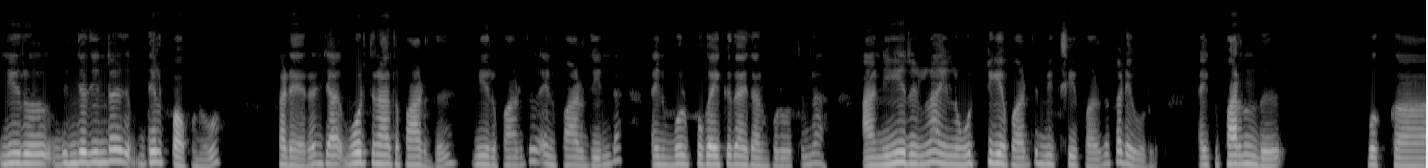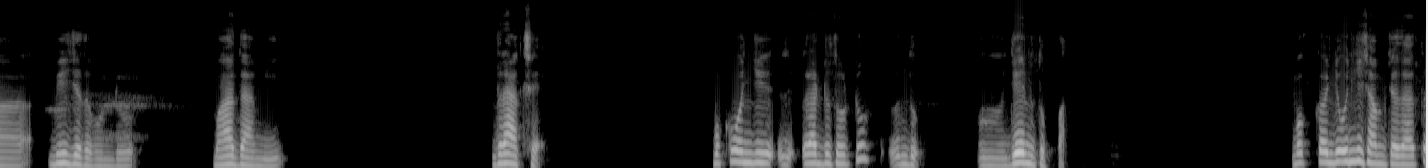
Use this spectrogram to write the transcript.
ನೀರು ಬಿಂಜದಿಂದ ತೆಲ್ಪ್ ಆಪುಂಡು ಕಡೆಯರ ಜಾ ಬೋಡ್ತಿನಾತ್ ಪಾಡ್ದ್, ನೀರು ಪಾಡ್ದು ಐನ್ ಪಾಡ್ದಿಂದ ಐನ್ ಬೊಲ್ಪು ಐಕ್ ಐತನ್ ಅನ್ಪುಡು ಆ ನೀರುಲ್ನ ಐನ್ ಒಟ್ಟಿಗೆ ಪಾಡ್ದ್ ಮಿಕ್ಸಿ ಪಾಡ್ದ್ ಉಡು. ಐಕ್ ಪರ್ಂದ್, ಬೊಕ್ಕ ಬೀಜದ ಗುಂಡು, ಬಾದಾಮಿ, ದ್ರಾಕ್ಷೆ. ಬೊಕ್ಕ ಒಂಜಿ ರಡ್ಡ್ ತೊಟ್ಟು ಉಂದು ಜೇನುತುಪ್ಪ. ಬೊಕ್ಕ ಒಂಜಿ ಒಂಜಿ ಚಮಚದಾತ್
